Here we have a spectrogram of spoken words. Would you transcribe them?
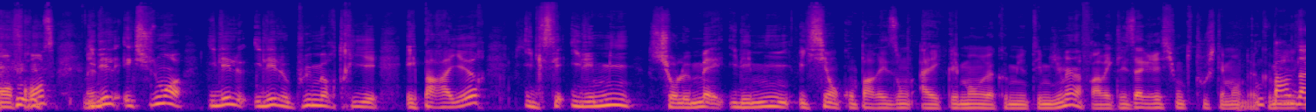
en France, il est, excuse-moi, il est, le, il est le plus meurtrier. Et par ailleurs, il, s'est- il est mis sur le mais, il est mis ici en comparaison avec les membres de la communauté musulmane, enfin avec les agressions qui touchent les membres de la On parle communauté d'un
